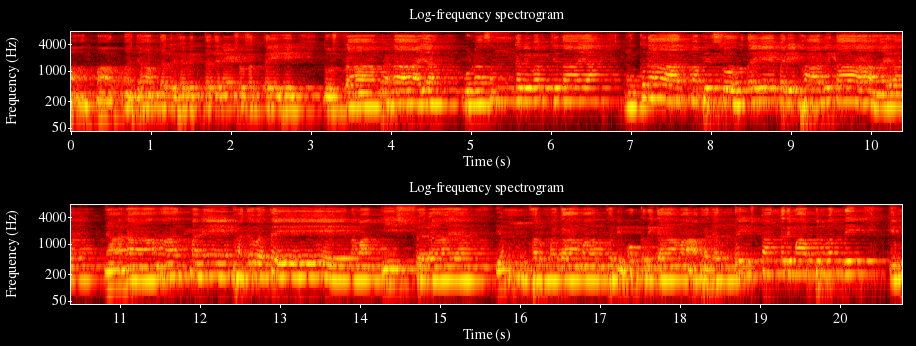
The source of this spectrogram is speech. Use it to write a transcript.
ആത്മാത്മജാബ്ദഗൃഹവിത്തജനേഷു ശക്തൈः ദുഷ്പ്രാപണായ ഗുണസംഗവിവർജിതായ മുക്താത്മഭി സുഹൃദയെ പരിഭാവിതായ ജ്ഞാനാത്മനെ ഭഗവതേ നമ ഈശ്വരായ യം ധർമ്മകാമാർത്ഥ വിമുക്തികാമാ ഭജന്ത ഇഷ്ടാംഗതിമാപ്നുവന്തി കിം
